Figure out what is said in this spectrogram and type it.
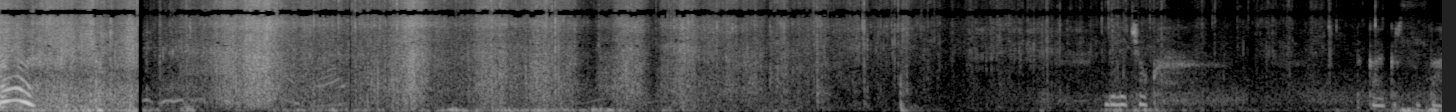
А. Белячок. Такая красота.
